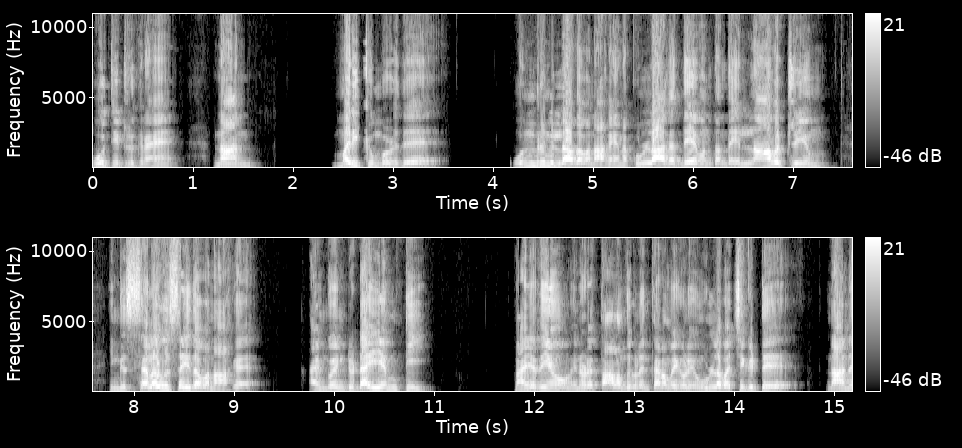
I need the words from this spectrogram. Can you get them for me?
ஊற்றிட்டு இருக்கிறேன். நான் மறிக்கும் பொழுது ஒன்றுமில்லாதவனாக எனக்குள்ளாக தேவன் தந்த எல்லாவற்றையும் இங்கு செலவு செய்தவனாக I am going to die empty நான் எதையும் என்னோட தாளந்துகளையும் திறமைகளையும் உள்ளே வச்சுக்கிட்டு நான்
